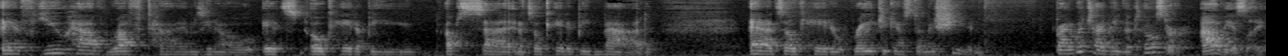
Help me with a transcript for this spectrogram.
if you have rough times, you know, it's okay to be upset and it's okay to be mad and it's okay to rage against a machine, by which I mean the toaster, obviously.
